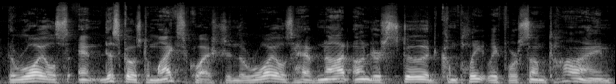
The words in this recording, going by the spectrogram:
the Royals, and this goes to Mike's question, the Royals have not understood completely for some time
